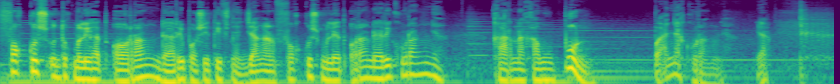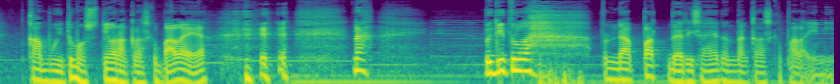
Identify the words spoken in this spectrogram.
Fokus untuk melihat orang dari positifnya, jangan fokus melihat orang dari kurangnya. Karena kamu pun banyak kurangnya, ya. Kamu itu maksudnya orang keras kepala ya. nah, begitulah pendapat dari saya tentang keras kepala ini.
